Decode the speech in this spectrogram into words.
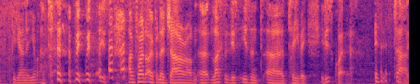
Fiona, you might have to help me with this. I'm trying to open a jar on. Uh, luckily, this isn't uh, TV. It is quite. Is it stuck?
